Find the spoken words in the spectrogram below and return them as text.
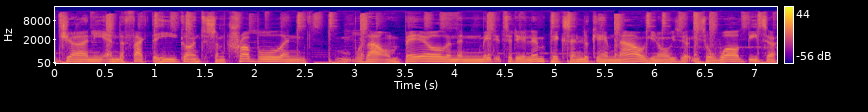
journey and the fact that he got into some trouble and was out on bail and then made it to the Olympics. And look at him now, you know, he's a, he's a world beater.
